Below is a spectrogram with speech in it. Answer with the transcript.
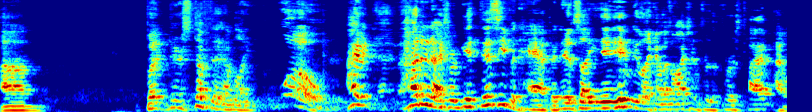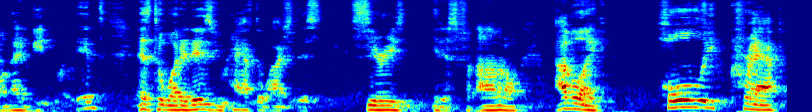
Um, but there's stuff that I'm like, whoa, I, how did I forget this even happened? It's like it hit me like I was watching for the first time. I will not give you a hint as to what it is. You have to watch this series. It is phenomenal. I'm like, holy crap,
